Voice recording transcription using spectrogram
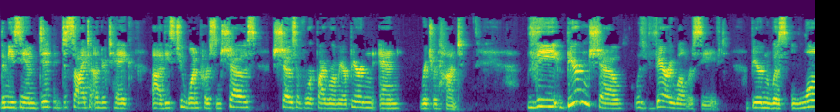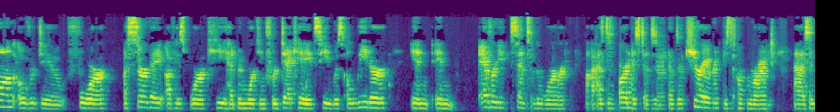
the museum did decide to undertake uh, these two one person shows, shows of work by Romare Bearden and Richard Hunt. The Bearden show was very well received. Bearden was long overdue for a survey of his work. He had been working for decades. He was a leader in in every sense of the word, uh, as an artist, as a, as a curator in his own right, as an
